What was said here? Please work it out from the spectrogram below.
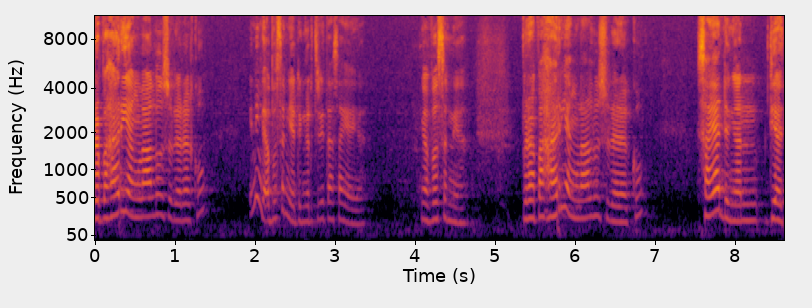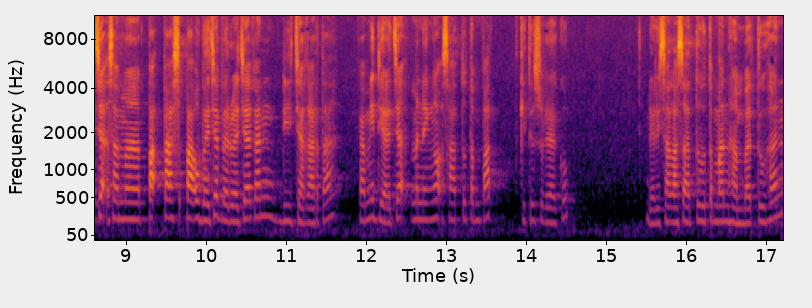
Berapa hari yang lalu saudaraku, ini nggak bosan ya dengar cerita saya ya? Nggak bosan ya? Berapa hari yang lalu saudaraku, saya dengan diajak sama Pak, Pak, Pak Ubaja baru aja kan di Jakarta, kami diajak menengok satu tempat gitu saudaraku dari salah satu teman hamba Tuhan.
